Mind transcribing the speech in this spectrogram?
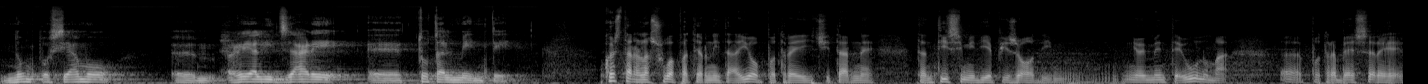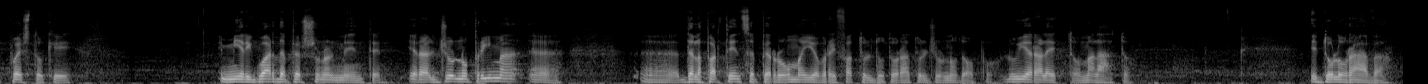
non possiamo ehm, realizzare eh, totalmente. Questa era la sua paternità, io potrei citarne tantissimi di episodi, ne ho in mente uno, ma eh, potrebbe essere questo che mi riguarda personalmente. Era il giorno prima eh, eh, della partenza per Roma, io avrei fatto il dottorato il giorno dopo. Lui era a letto, malato, e dolorava.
